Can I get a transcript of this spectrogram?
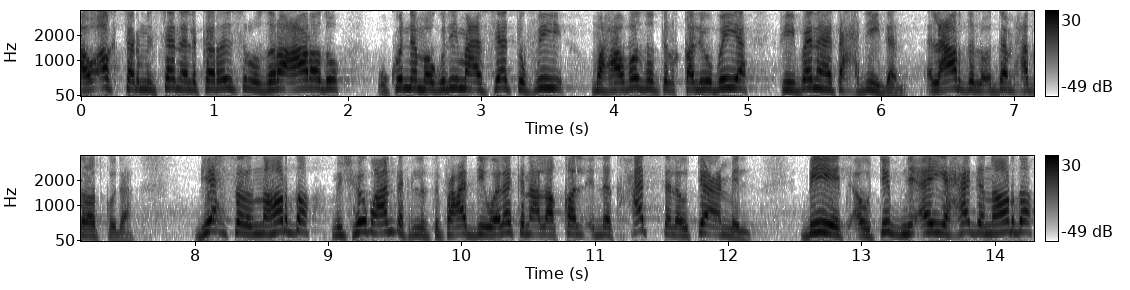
أو أكتر من سنة اللي كان رئيس الوزراء عرضه وكنا موجودين مع سيادته في محافظة القليوبية في بنها تحديدا العرض اللي قدام حضراتكم ده. بيحصل النهارده مش هيبقى عندك الارتفاعات دي ولكن على الأقل إنك حتى لو تعمل بيت أو تبني أي حاجة النهارده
